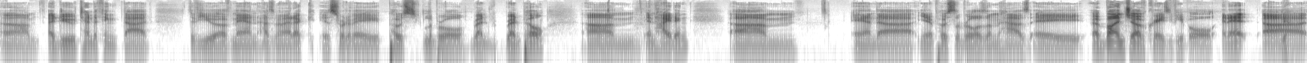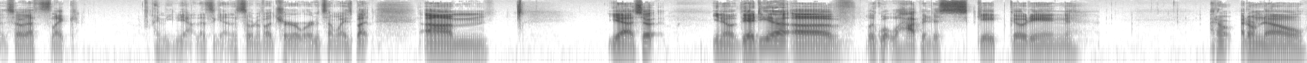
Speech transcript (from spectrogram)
Um, I do tend to think that the view of man as memetic is sort of a post-liberal red red pill um, in hiding. Um, and uh, you know, post-liberalism has a a bunch of crazy people in it. Uh, Yeah. So that's like, I mean, yeah, that's again, that's sort of a trigger word in some ways, but um, yeah. So you know, the idea of like what will happen to scapegoating. I don't. I don't know.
